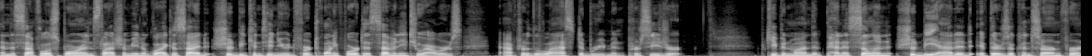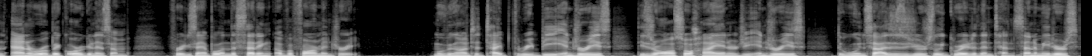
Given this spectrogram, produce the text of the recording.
and the cephalosporin slash aminoglycoside should be continued for 24 to 72 hours after the last debridement procedure. Keep in mind that penicillin should be added if there's a concern for an anaerobic organism, for example, in the setting of a farm injury. Moving on to type 3B injuries, these are also high energy injuries. The wound size is usually greater than 10 centimeters.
